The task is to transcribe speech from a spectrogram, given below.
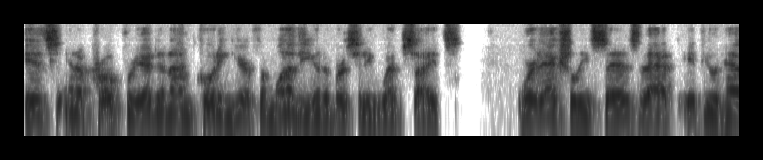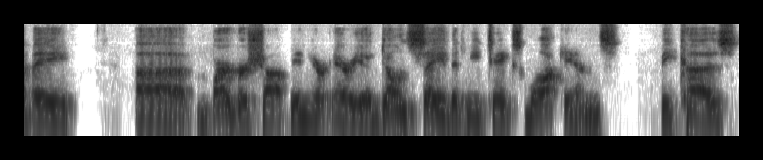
It's inappropriate, and I'm quoting here from one of the university websites, where it actually says that if you have a uh, barber shop in your area, don't say that he takes walk ins because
